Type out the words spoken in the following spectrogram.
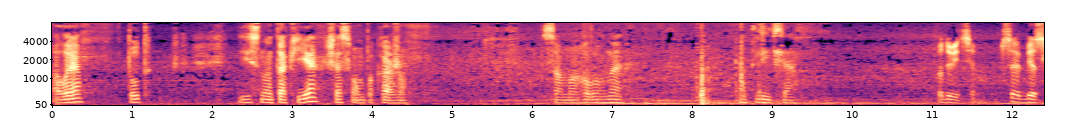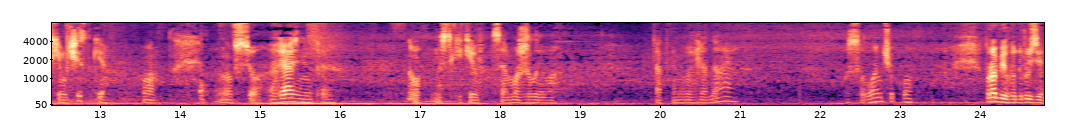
але тут дійсно так є. Зараз вам покажу. Саме головне отличие. Подивіться, це без хімчистки. Вон, воно все грязненьке. Ну, наскільки це можливо. Так він виглядає. По салончику. Пробігу, друзі,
